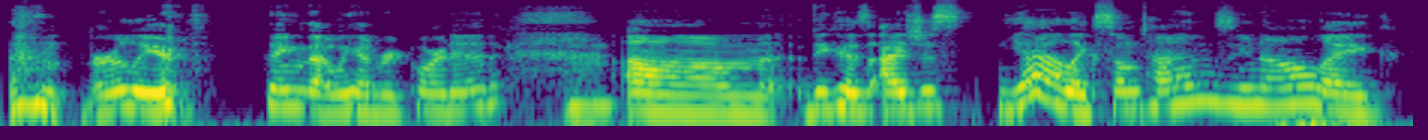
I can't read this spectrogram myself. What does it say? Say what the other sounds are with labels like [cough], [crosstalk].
an [laughs] earlier thing that we had recorded. Mhm. Um, because I just, yeah, like sometimes, you know, like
